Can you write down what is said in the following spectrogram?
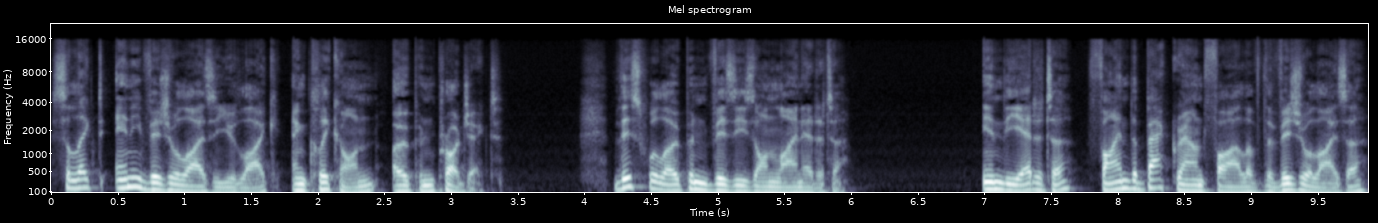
select any visualizer you like and click on Open Project. This will open Vizzy's online editor. In the editor, find the background file of the visualizer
